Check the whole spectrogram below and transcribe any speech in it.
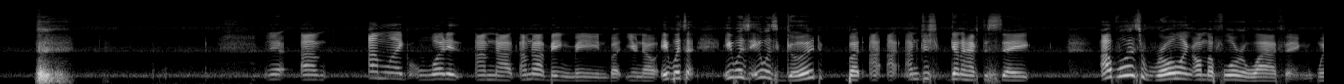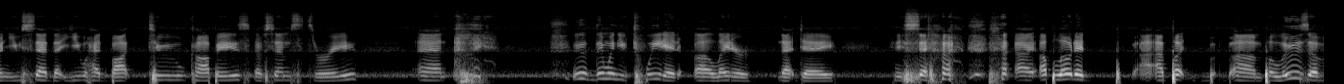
yeah, um, I'm like, what is? I'm not. I'm not being mean, but you know, it was. It was. It was good, but I, I, I'm just gonna have to say, I was rolling on the floor laughing when you said that you had bought two copies of Sims 3. And then when you tweeted uh, later that day, you said, I uploaded, I put um, Palooza,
